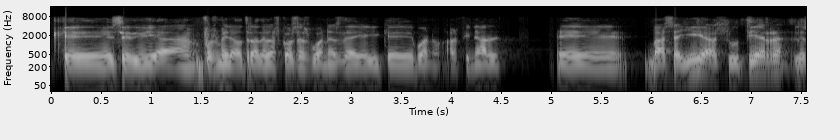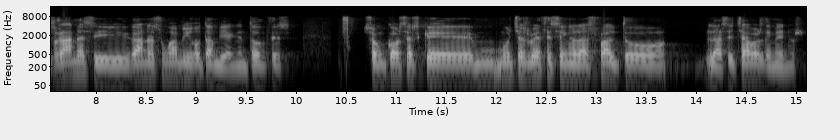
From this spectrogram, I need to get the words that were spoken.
que ese día, pues mira, otra de las cosas buenas de ahí, que bueno, al final eh, vas allí a su tierra, les ganas y ganas un amigo también. Entonces, son cosas que muchas veces en el asfalto las echabas de menos.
